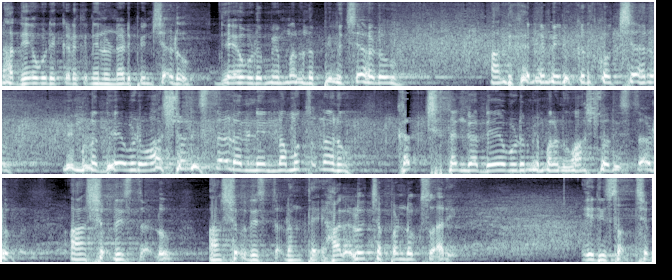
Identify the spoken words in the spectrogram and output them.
నా దేవుడు ఇక్కడికి నిన్ను నడిపించాడు. దేవుడు మిమ్మల్ని పిలిచాడు. అందుకనే మీరు ఇక్కడికి వచ్చారు. మిమ్మల్ని దేవుడు ఆస్వాదిస్తాడని నేను నమ్ముతున్నాను. ఖచ్చితంగా దేవుడు మిమ్మల్ని ఆస్వాదిస్తాడు ఆస్వాదిస్తాడు ఆస్వాదిస్తాడు హలో చెప్పండి ఒకసారి. ఇది సత్యం.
